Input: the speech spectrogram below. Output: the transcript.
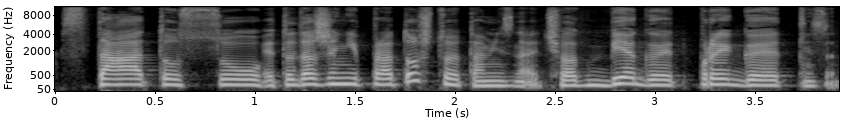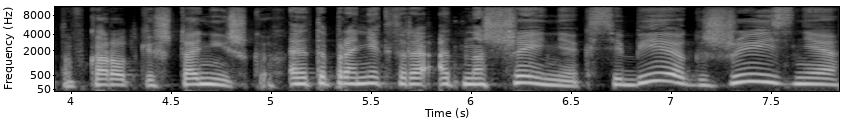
статусу. Это даже не про то, что там, не знаю, человек бегает, прыгает, не знаю, там, в коротких штанишках. Это про некоторое отношение к себе, к жизни.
